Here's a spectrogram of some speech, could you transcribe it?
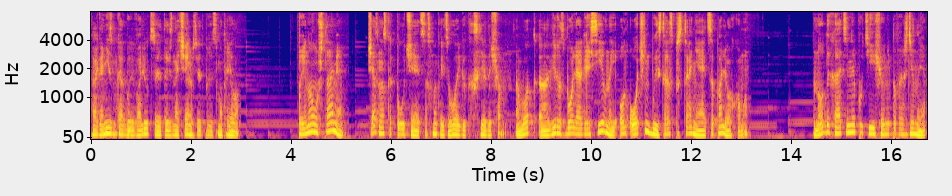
Организм, как бы эволюция, это изначально все это предусмотрела. При новом штамме Сейчас у нас как получается. Смотрите, логика как следующем. Вот э, вирус более агрессивный, он очень быстро распространяется по легкому. Но дыхательные пути еще не повреждены.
